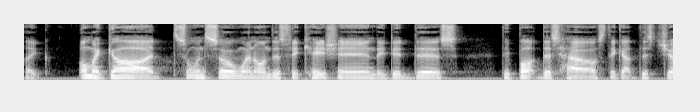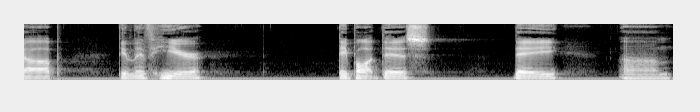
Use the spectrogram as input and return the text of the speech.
Like, oh my God, so and so went on this vacation, they did this, they bought this house, they got this job, they live here, they bought this, they um,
